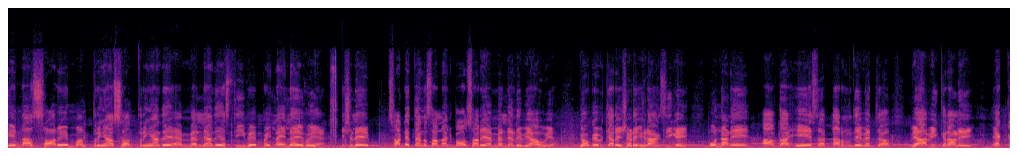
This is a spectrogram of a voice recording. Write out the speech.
ਇਹਨਾਂ ਸਾਰੇ ਮੰਤਰੀਆਂ, ਸੰਤਰੀਆਂ ਦੇ ਐਮਐਲਏਆਂ ਦੇ ਅਸਤੀਫੇ ਪਹਿਲਾਂ ਹੀ ਲਏ ਹੋਏ ਆ। ਪਿਛਲੇ 3.5 ਸਾਲਾਂ 'ਚ ਬਹੁਤ ਸਾਰੇ ਐਮਐਲਏ ਦੇ ਵਿਆਹ ਹੋਏ ਆ, ਕਿਉਂਕਿ ਵਿਚਾਰੇ ਛੜੇ ਛੜਾਂਗ ਸੀਗੇ। ਉਹਨਾਂ ਨੇ ਆਪਦਾ ਇਸ ਟਰਮ ਦੇ ਵਿੱਚ ਵਿਆਹ ਵੀ ਕਰਾ ਲਏ। ਇੱਕ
